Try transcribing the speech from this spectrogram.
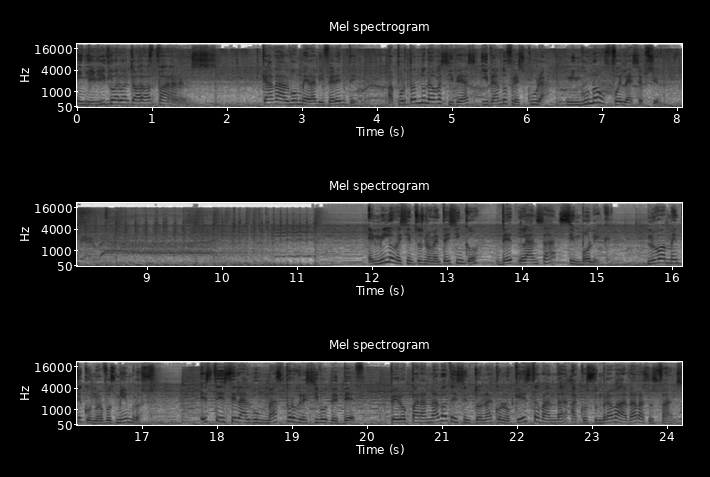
Individual, Thought Patterns. Cada álbum era diferente, aportando nuevas ideas y dando frescura. Ninguno fue la excepción. En 1995, Dead lanza Symbolic, nuevamente con nuevos miembros. Este es el álbum más progresivo de Dead, pero para nada desentona con lo que esta banda acostumbraba a dar a sus fans.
